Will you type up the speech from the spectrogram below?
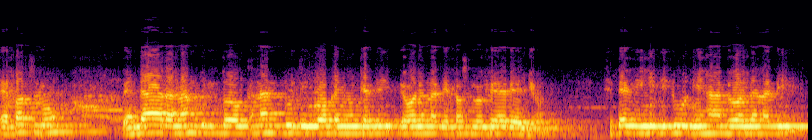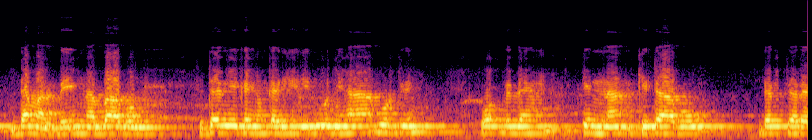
e faslu ɓe ndaara nanduɗi ɗo nanduɗi ɗo kañum kadi ɓe waɗana ɗi faslu feerejo si tawi hiɗi ɗuuɗi ha ɓe waɗana ɗi damal ɓe inna babum si tawi kañum kadi hiɗi ɗuuɗi ha ɓurti woɓɓe ɓen inna kitabu deftere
